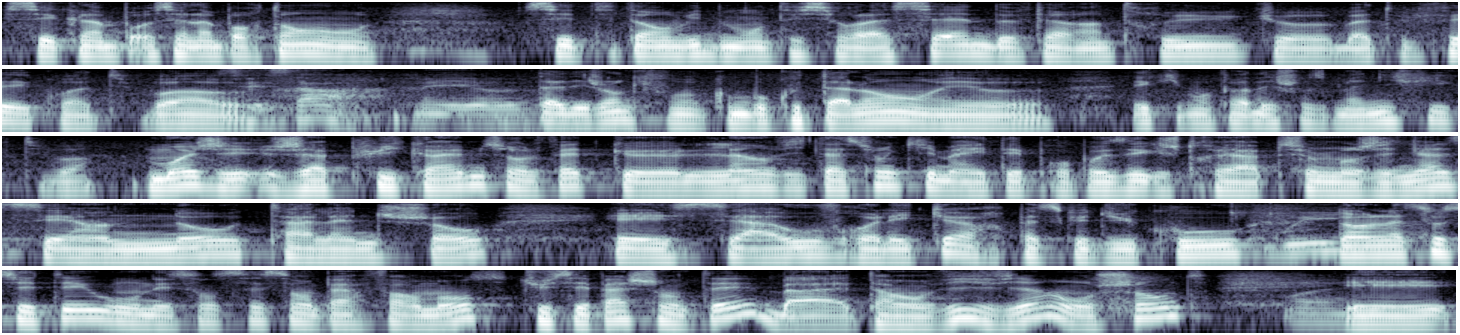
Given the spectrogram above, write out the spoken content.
C'est c'est l'important si tu as envie de monter sur la scène, de faire un truc, euh, bah tu le fais, quoi, tu vois. C'est ça. Mais tu as des gens qui, font, qui, ont beaucoup de talent et, et, qui vont faire des choses magnifiques, tu vois. Moi, j'appuie quand même sur le fait que l'invitation qui m'a été proposée, que je trouvais absolument géniale, c'est un no talent show et ça ouvre les cœurs parce que du coup, dans la société où on est censé sans performance, tu sais pas chanter, bah t'as envie, viens, on chante. Et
